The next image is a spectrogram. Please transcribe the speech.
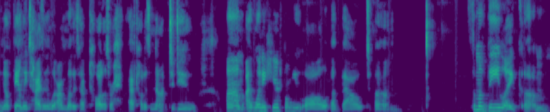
you know, family ties and what our mothers have taught us or have taught us not to do, um, I want to hear from you all about um, some of the like um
